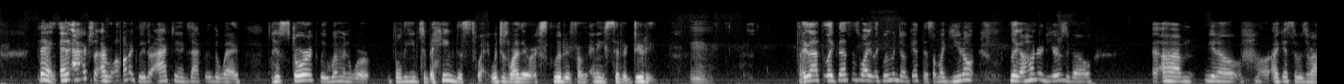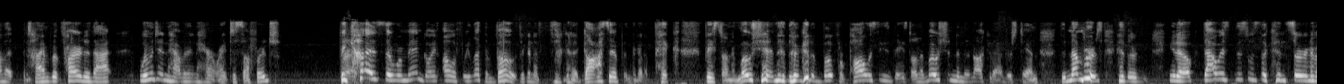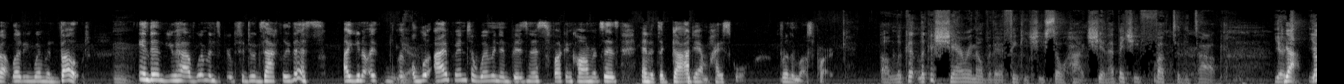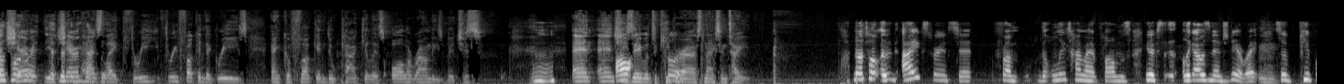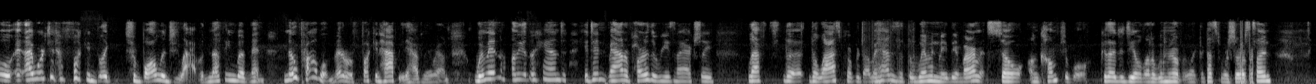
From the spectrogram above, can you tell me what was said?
thing. And actually, ironically, they're acting exactly the way historically women were believed to behave this way, which is why they were excluded from any civic duty. Mm. Like that's like that's why like women don't get this. I'm like you don't like a hundred years ago, um, you know, I guess it was around that time, but prior to that, women didn't have an inherent right to suffrage because there were men going, oh, if we let them vote, they're gonna they're gonna gossip and they're gonna pick based on emotion, and they're gonna vote for policies based on emotion, and they're not gonna understand the numbers, and they're you know that was this was the concern about letting women vote, mm. and then you have women's groups who do exactly this. I, you know, it, look, I've been to women in business fucking conferences, and it's a goddamn high school for the most part. Oh, look at look at Sharon over there thinking she's so hot. Shit, I bet she fucked to the top. Yeah, Yeah, yeah. no, Sharon, totally. yeah, That's Sharon has exactly it. like three three fucking degrees and could fucking do calculus all around these bitches. Mhm. And and she's Oh, able to keep her ass nice and tight. No, to- I experienced it from the only time I had problems. You know, like I was an engineer, right? Mm-hmm. So people, I worked in a fucking like tribology lab with nothing but men. No problem. Men were fucking happy to have me around. Women, on the other hand, it didn't matter. Part of the reason I actually left the the last corporate job I had is that the women made the environment so uncomfortable because I had to deal with a lot of women over like the customer service side,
